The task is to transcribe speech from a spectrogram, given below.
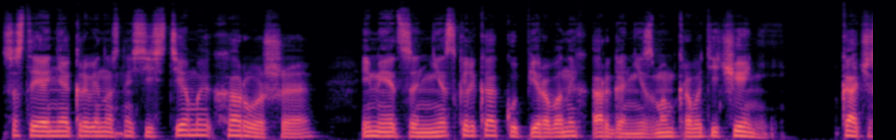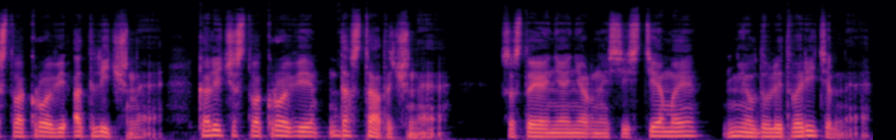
Состояние кровеносной системы хорошее. Имеется несколько купированных организмом кровотечений. Качество крови отличное, количество крови достаточное. Состояние нервной системы неудовлетворительное.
